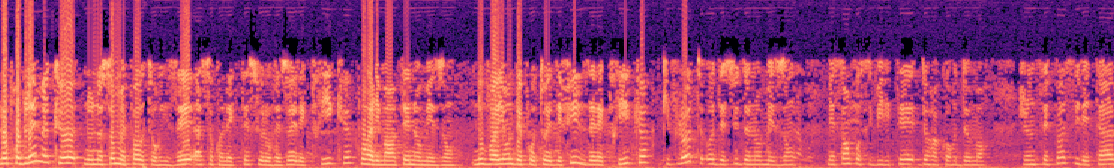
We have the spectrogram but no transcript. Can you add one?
Le problème est que nous ne sommes pas autorisés à se connecter sur le réseau électrique pour alimenter nos maisons. Nous voyons des poteaux et des fils électriques qui flottent au-dessus de nos maisons, mais sans possibilité de raccordement. Je ne sais pas si l'État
